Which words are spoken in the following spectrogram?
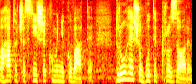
багато частіше комунікувати. Друге, щоб бути прозорим.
